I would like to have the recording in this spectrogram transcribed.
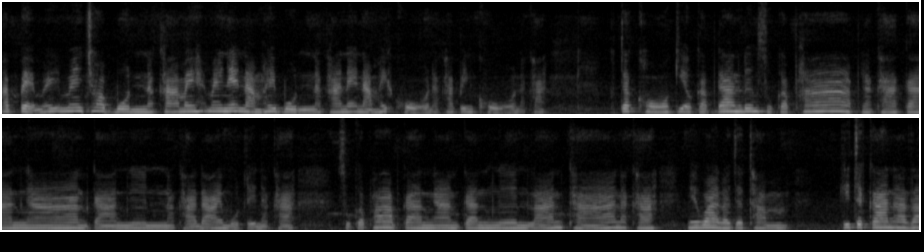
อาแปะไม่ไม่ชอบบนนะคะ ไม่ไม่แนะนำให้บนนะคะ แนะนำให้ขอนะคะ เป็นขอนะคะ จะขอเกี่ยวกับด้านเรื่องสุขภาพนะคะ การงานการเงินนะคะได้หมดเลยนะคะ สุขภาพการงานการเงินร้านค้านะคะ ไม่ว่าเราจะทำ กิจการอะไร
